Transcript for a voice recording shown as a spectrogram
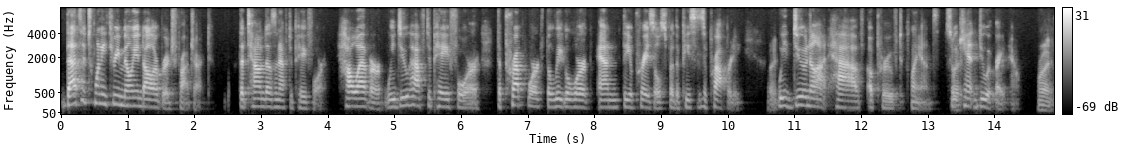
That's a twenty-three million dollar bridge project. The town doesn't have to pay for. However, we do have to pay for the prep work, the legal work, and the appraisals for the pieces of property. Right. We do not have approved plans, so we can't do it right now. Right,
